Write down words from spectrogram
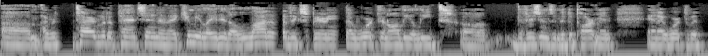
Um, I retired with a pension and I accumulated a lot of experience. I worked in all the elite uh, divisions in the department and I worked with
